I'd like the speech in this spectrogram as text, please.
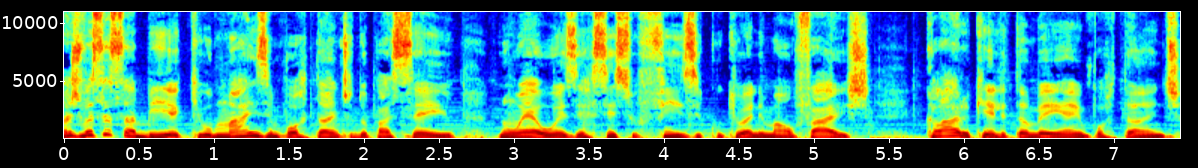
Mas você sabia que o mais importante do passeio não é o exercício físico que o animal faz? Claro que ele também é importante,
